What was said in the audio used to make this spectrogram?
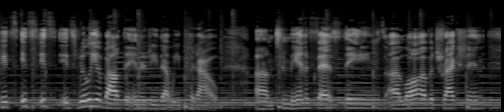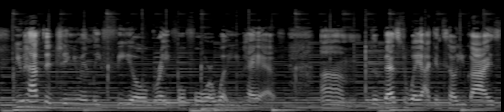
it's it's it's it's really about the energy that we put out um, to manifest things. A law of attraction. You have to genuinely feel grateful for what you have. Um, the best way I can tell you guys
